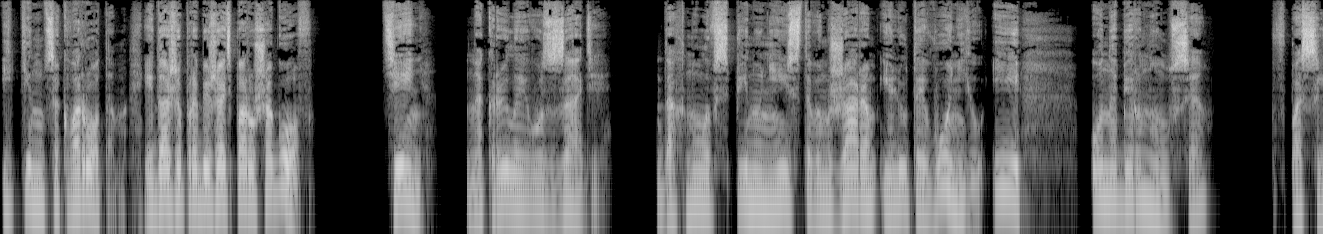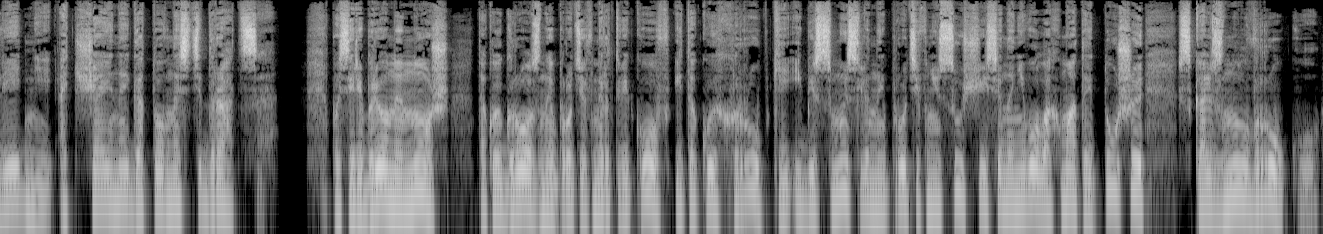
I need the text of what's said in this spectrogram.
и кинуться к воротам, и даже пробежать пару шагов. Тень накрыла его сзади, дохнула в спину неистовым жаром и лютой вонью, и он обернулся в последней отчаянной готовности драться. Посеребренный нож, такой грозный против мертвяков и такой хрупкий и бессмысленный против несущейся на него лохматой туши, скользнул в руку,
